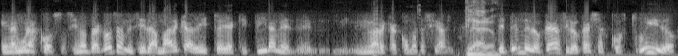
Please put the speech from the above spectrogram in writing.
en algunas cosas. En otra cosa me sirve la marca de historia que inspira de, de mi marca comercial. Claro. Depende de lo que hagas y lo que hayas construido.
